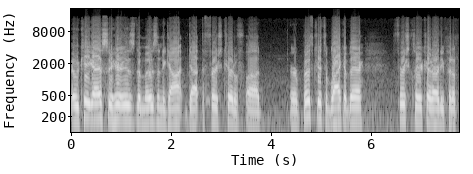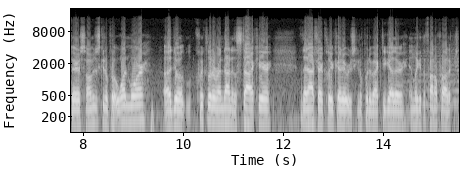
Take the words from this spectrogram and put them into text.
Okay guys, so here is the Mosin Nagant. Got the first coat of, uh, or both coats of black up there. First clear coat already put up there, so I'm just going to put one more, uh, do a quick little rundown of the stock here. And then after I clear coat it, we're just going to put it back together and look at the final product.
